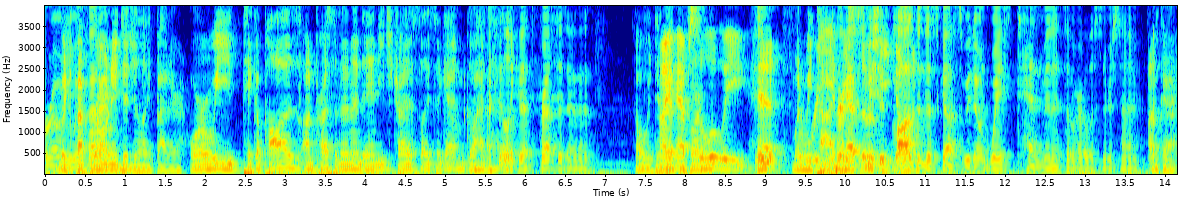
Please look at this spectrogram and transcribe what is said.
pepperoni. Which pepperoni better. did you like better? Or we take a pause, unprecedented, and each try to slice again. Go ahead. I feel like that's precedented. oh, we did I that before. absolutely had When we three tied? Perhaps we should Amico. pause and discuss so we don't waste ten minutes of our listeners' time. Okay.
